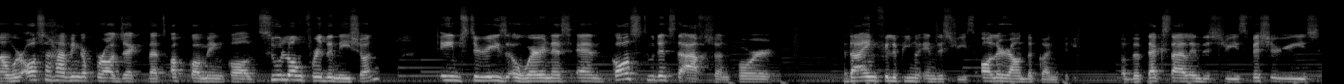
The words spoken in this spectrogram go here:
Uh, we're also having a project that's upcoming called Sulong for the Nation, which aims to raise awareness and call students to action for dying Filipino industries all around the country. Of the textile industries, fisheries,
